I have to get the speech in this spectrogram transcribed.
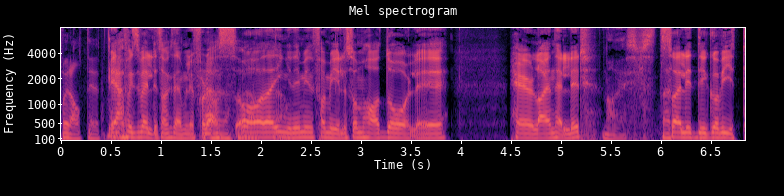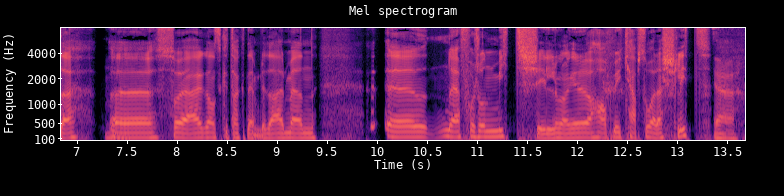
for alltid? Jeg er faktisk veldig takknemlig for det. ass. Og det er ingen i min familie som har dårlig hairline heller. Nice. Så det er litt digg å vite. Mm. Eh, så jeg er ganske takknemlig der. Men uh, når jeg får sånn midtskill noen ganger, eller har for mye caps og bare er slitt, yeah.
